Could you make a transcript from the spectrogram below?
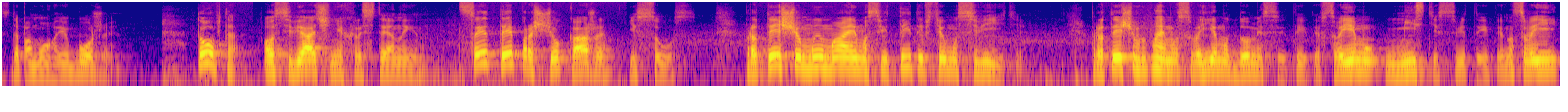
з допомогою Божою. Тобто освячення християнина це те, про що каже Ісус. Про те, що ми маємо світити в цьому світі, про те, що ми маємо в своєму домі світити, в своєму місті світити, на своїй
